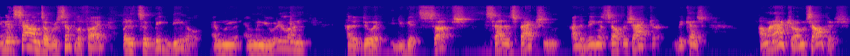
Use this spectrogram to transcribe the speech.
And it sounds oversimplified, but it's a big deal. And when, and when you really learn how to do it, you get such satisfaction out of being a selfish actor because I'm an actor, I'm selfish.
